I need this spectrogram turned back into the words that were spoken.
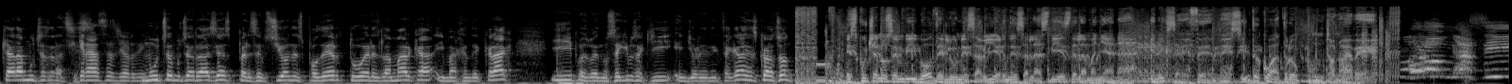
Clara, muchas gracias. Gracias, Jordi. Muchas, muchas gracias. Percepción es poder, tú eres la marca, imagen de crack. Y pues bueno, seguimos aquí en Jordi Nexa. Gracias, corazón. Escúchanos en vivo de lunes a viernes a las 10 de la mañana en XFM 104.9.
